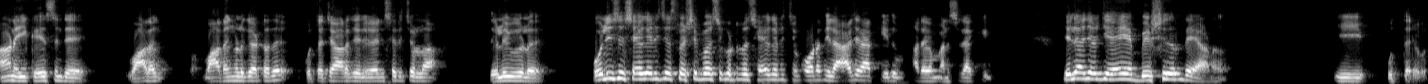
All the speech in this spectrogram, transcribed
ആണ് ഈ കേസിന്റെ വാദ വാദങ്ങൾ കേട്ടത്. കുറ്റച്ചാർജിനനുസരിച്ചുള്ള തെളിവുകൾ പോലീസ് ശേഖരിച്ച് സ്പെഷ്യൽ പ്രോസിക്യൂട്ടർ ശേഖരിച്ച് കോടതിയിൽ ഹാജരാക്കിയതും അദ്ദേഹം മനസ്സിലാക്കി. ജില്ലാ ജഡ്ജി എ എ ബഷീറിന്റെയാണ് ഈ ഉത്തരവ്.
